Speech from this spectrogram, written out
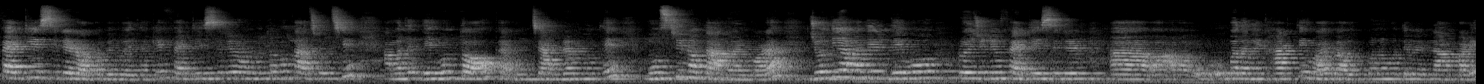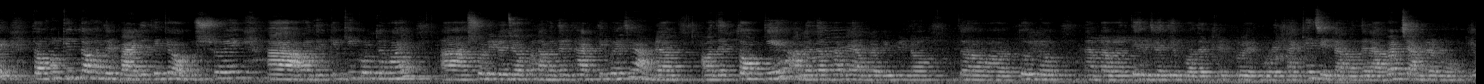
ফ্যাটি অ্যাসিডের অভাবে হয়ে থাকে। ফ্যাটি অ্যাসিডের অন্যতম কাজ হচ্ছে আমাদের দেহ ত্বক এবং চামড়ার মধ্যে মসৃণতা আনয়ন করা। যদি আমাদের দেহ প্রয়োজনীয় ফ্যাটি অ্যাসিডের উপাদানের ঘাটতি হয় বা উৎপন্ন হতে না পারে, তখন কিন্তু আমাদের বাইরে থেকে অবশ্যই আমাদেরকে কি করতে হয়? শরীরে যখন আমাদের ঘাটতি হয়ে যায় আমরা আমাদের ত্বকে আলাদাভাবে আমরা বিভিন্ন তৈল বা তেল জাতীয় পদার্থের প্রয়োগ করে থাকি, যেটা আমাদের আবার চামড়ার মুখকে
